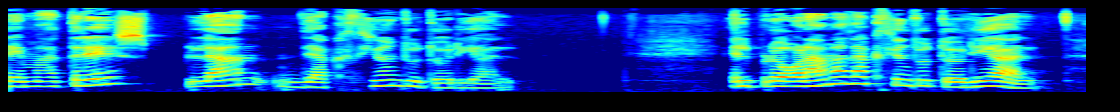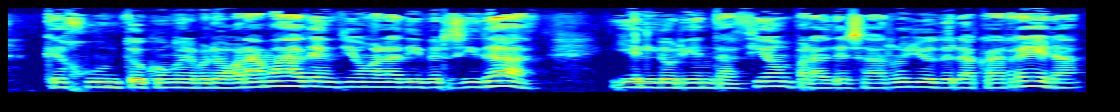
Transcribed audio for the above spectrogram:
Tema 3. Plan de acción tutorial. El programa de acción tutorial, que junto con el programa de atención a la diversidad y el de orientación para el desarrollo de la carrera,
